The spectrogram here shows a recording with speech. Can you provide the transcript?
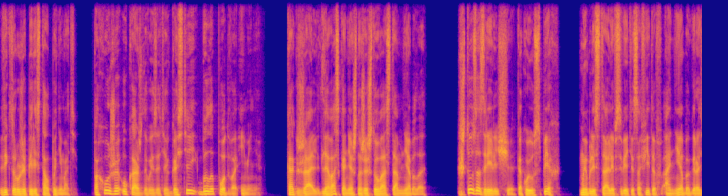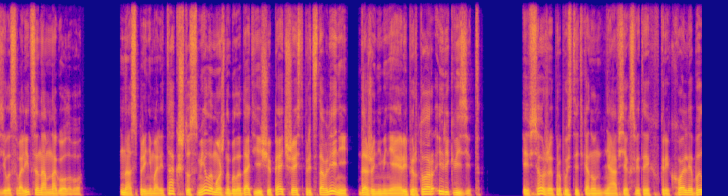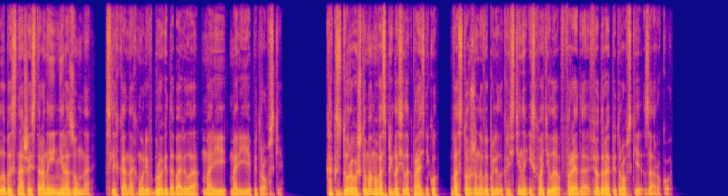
Виктор уже перестал понимать. Похоже, у каждого из этих гостей было по два имени. Как жаль для вас, конечно же, что вас там не было. Что за зрелище, какой успех! Мы блистали в свете софитов, а небо грозило свалиться нам на голову. Нас принимали так, что смело можно было дать еще 5-6 представлений, даже не меняя репертуар и реквизит. И все же пропустить канун Дня всех святых в Крикхолле было бы с нашей стороны неразумно, слегка нахмурив брови, добавила Мари Мария Петровски. «Как здорово, что мама вас пригласила к празднику!» Восторженно выпалила Кристина и схватила Фреда Федора Петровски за руку.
